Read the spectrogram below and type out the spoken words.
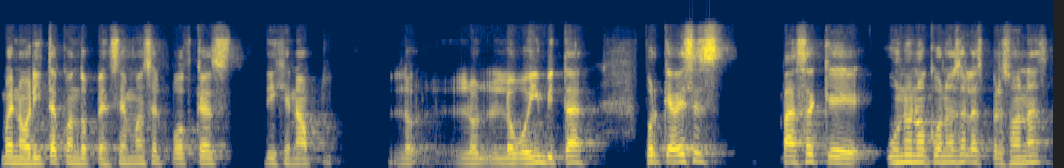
bueno, ahorita cuando pensé más el podcast, dije, no, lo, lo, lo voy a invitar, porque a veces pasa que uno no conoce a las personas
